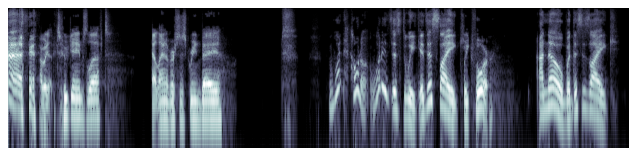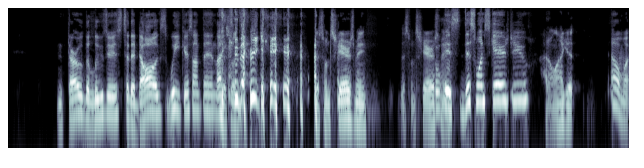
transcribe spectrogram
right, we got two games left. Atlanta versus Green Bay, what? Hold on. What is this week? Is this like week four. I know, but this is like throw the losers to the dogs week or something. Like This one- every game. This one scares me. This one scares oh, me. Is this one scares you? I don't like it. Oh my!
